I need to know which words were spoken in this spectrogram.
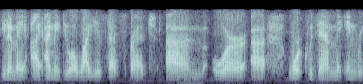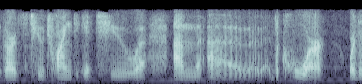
you know, may I, I may do a why is that spread, um, or uh, work with them in regards to trying to get to uh, um, uh, the core or the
